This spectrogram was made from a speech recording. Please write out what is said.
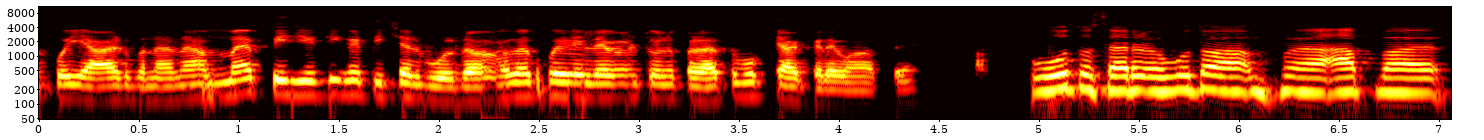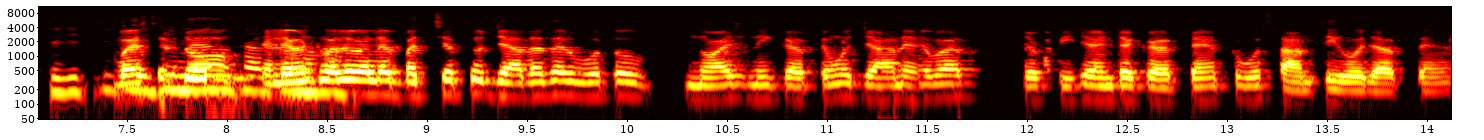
कोई आर्ट बनाना मैं पीजीटी का टीचर बोल रहा हूँ अगर कोई इलेवन ट्वेल्व पढ़ा तो वो क्या करे वहाँ पे? वो तो सर वो तो आप पीजीटी वैसे तो इलेवन ट्वेल्व वाले बच्चे तो ज़्यादातर वो तो नॉइज़ नहीं करते वो जाने के बाद जब टीचर एंटर करते हैं तो वो शांति हो जाते हैं।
